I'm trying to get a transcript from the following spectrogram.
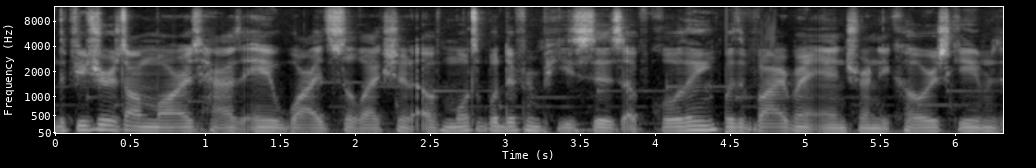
The Futures on Mars has a wide selection of multiple different pieces of clothing with vibrant and trendy color schemes,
